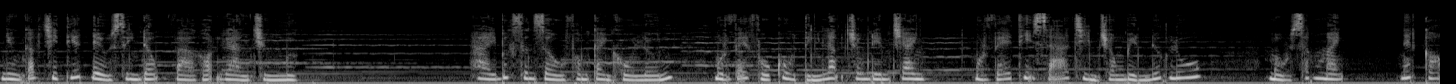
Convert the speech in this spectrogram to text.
nhưng các chi tiết đều sinh động và gọn gàng chừng mực. Hai bức sân dầu phong cảnh khổ lớn, một vẽ phố cổ tĩnh lặng trong đêm tranh, một vẽ thị xã chìm trong biển nước lũ. Màu sắc mạnh, nét cọ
